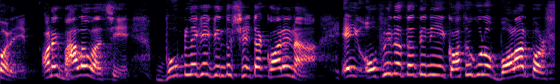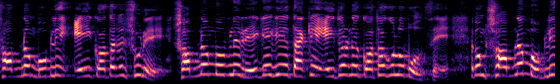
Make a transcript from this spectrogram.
করে, অনেক ভালোবাসে। বুবলিকে কিন্তু সেটা করে না। এই অভিনেতা তিনি এই কথাগুলো বলার পর শবনম বুবলি এই কথাটা শুনে শবনম বুবলি রেগে গিয়ে তাকে এই ধরনের কথাগুলো বলছে এবং শবনম বুবলি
